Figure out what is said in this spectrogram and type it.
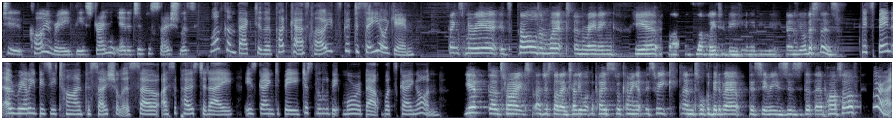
to Chloe Reid, the Australian editor for Sewcialist. Welcome back to the podcast, Chloe. It's good to see you again. Thanks, Maria. It's cold and wet and raining here, but it's lovely to be here with you and your listeners. It's been a really busy time for Sewcialists, so I suppose today is going to be just a little bit more about what's going on. Yep, that's right. I just thought I'd tell you what the posts were coming up this week and talk a bit about the series that they're part of. All right.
